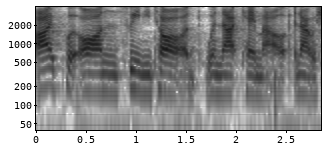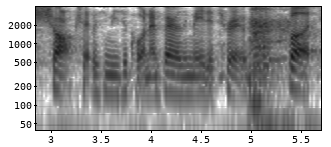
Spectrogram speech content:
I put on Sweeney Todd when that came out, and I was shocked that it was a musical, and I barely made it through. but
